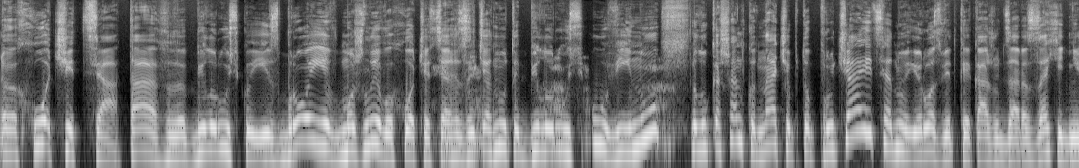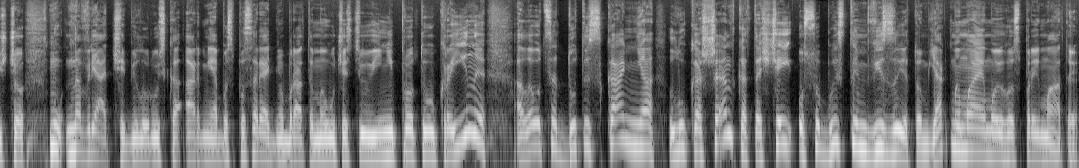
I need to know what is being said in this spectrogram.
е, хочеться та е, білоруської зброї, можливо, хочеться затягнути Білорусь у війну. Лукашенко, начебто, пручається. Ну і розвідки кажуть зараз західні, що ну навряд чи білоруська армія безпосередньо братиме участь у війні проти України. Але оце дотискання Лукашенка та ще й особистим візитом. Як ми маємо його сприймати?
